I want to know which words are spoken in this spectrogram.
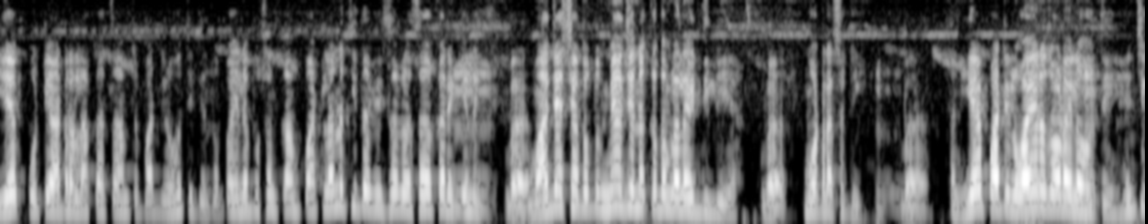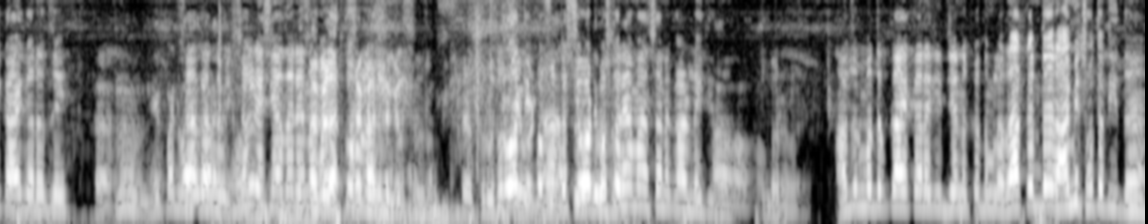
एक कोटी अठरा लाखाचं आमचं पाटील होते तिथं. पहिल्यापासून काम पाटला ना तिथं हे सगळं सहकार्य केलंय. बर. माझ्या शेतातून मी जन कदमला लाइट दिली आहे बर. मोटरासाठी. बर. आणि हे पाटील वायर जोडायला होते. ह्यांची काय गरज आहे. हम्म, हे पण सांगा शेजाऱ्यांना सगळं मदत करू सगळं लागली सगळं सुरू सुरू ते शेवट. सुरुवातीपासून हा, तर. शेवटपासून ह्या माणसानं काढलंय हा, तिथं हा, हा. बरोबर आहे. अजून मदत काय करायची जन कदमला राखणदार आम्हीच होता तिथं हं.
